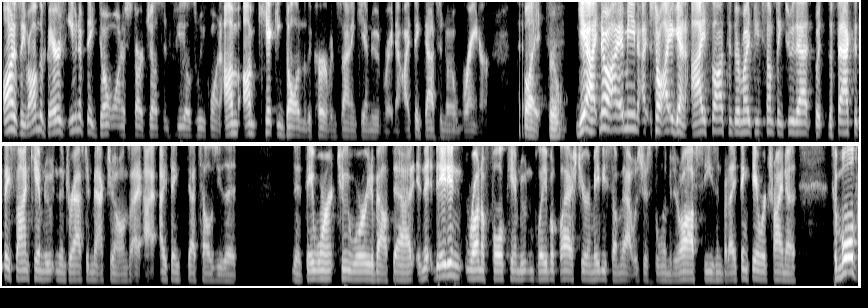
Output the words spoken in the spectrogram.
Honestly, if I'm the Bears, even if they don't want to start Justin Fields week one, I'm I'm kicking Dalton to the curb and signing Cam Newton right now. I think that's a no brainer. But True. yeah, no, I mean, so I again, I thought that there might be something to that, but the fact that they signed Cam Newton and drafted Mac Jones, I I, I think that tells you that that they weren't too worried about that. And they, they didn't run a full Cam Newton playbook last year. And maybe some of that was just the limited off season, but I think they were trying to, to mold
